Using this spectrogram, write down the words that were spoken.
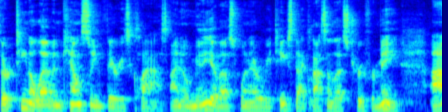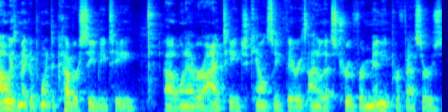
1311 Counseling Theories class. I know many of us, whenever we teach that class, and that's true for me, I always make a point to cover CBT uh, whenever I teach counseling theories. I know that's true for many professors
